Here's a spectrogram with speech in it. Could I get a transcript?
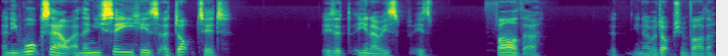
and he walks out and then you see his adopted, his, you know, his, his father, uh, you know, adoption father,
